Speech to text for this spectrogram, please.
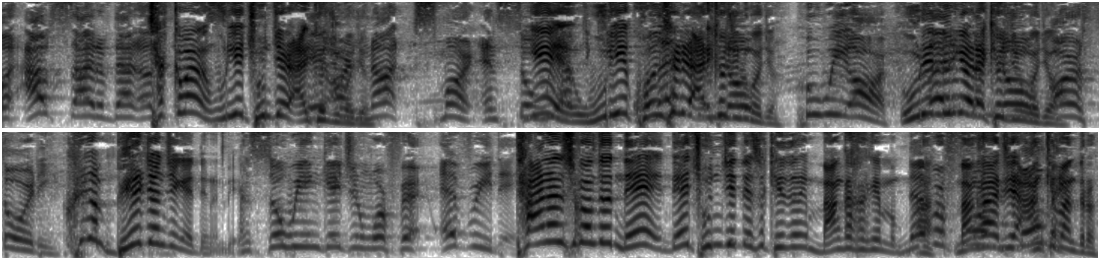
But outside of that, 잠깐만 우리의 존재를 알려주는 거죠. not smart. And so 예, we have to 우리의 권세를 알려주는 know 거죠. who we are. 우리의 능력을 알려주는 know 거죠. our authority. 그러니까 매일 전쟁해야 되는 거예요. And so we engage in warfare every day. 단한 순간도 내, 내 존재에 대해서 걔들이 망각하게, 아, Never 망각하지 않게 만들어.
